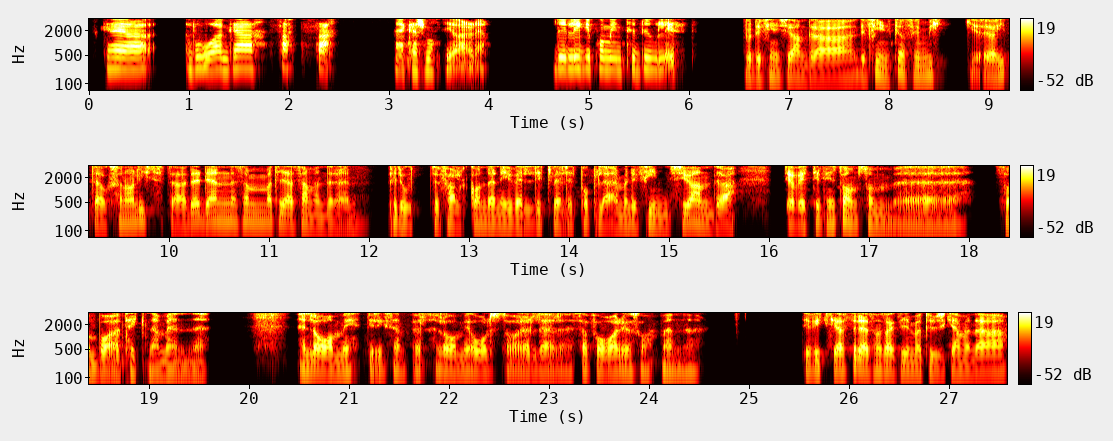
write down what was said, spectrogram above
ska jag våga satsa? Nej, jag kanske måste göra det. Det ligger på min to-do-list. Och det finns ju andra, det finns ganska mycket. Jag hittade också någon lista. Den som Mattias använder, den Pilot Falcon, den är ju väldigt, väldigt populär. Men det finns ju andra. Jag vet, det finns de som eh, som bara tecknar med en, eh, en Lami till exempel. En Allstar eller Safari och så. Men eh, det viktigaste där, som sagt i och med att du ska använda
